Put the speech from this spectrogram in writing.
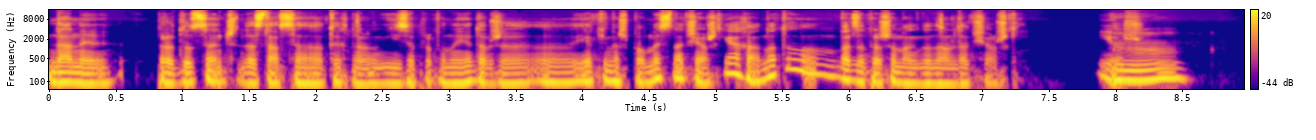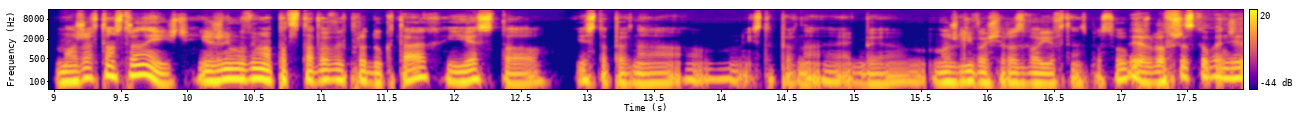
dany producent czy dostawca technologii zaproponuje, dobrze, y, jaki masz pomysł na książki? Aha, no to bardzo proszę McDonalda książki. Już. Mm, może w tą stronę iść. Jeżeli mówimy o podstawowych produktach, jest to, jest to pewna, jest to pewna jakby możliwość rozwoju w ten sposób. Wiesz, bo wszystko będzie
